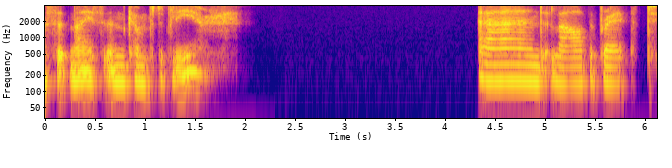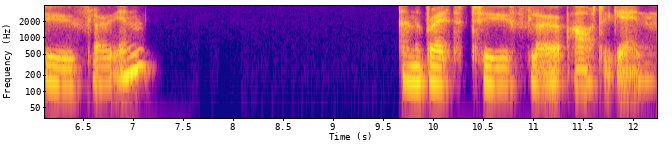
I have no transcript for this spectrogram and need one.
Sit nice and comfortably. And allow the breath to flow in and the breath to flow out again.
